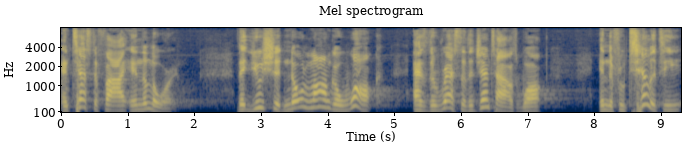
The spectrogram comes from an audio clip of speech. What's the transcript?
and testify in the Lord, that you should no longer walk as the rest of the Gentiles walk in the futility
